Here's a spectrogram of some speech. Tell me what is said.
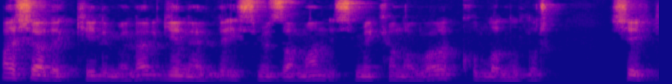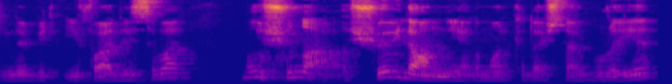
Aşağıdaki kelimeler genelde ismi zaman, ismi mekan olarak kullanılır şeklinde bir ifadesi var. Bu şunu şöyle anlayalım arkadaşlar burayı.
